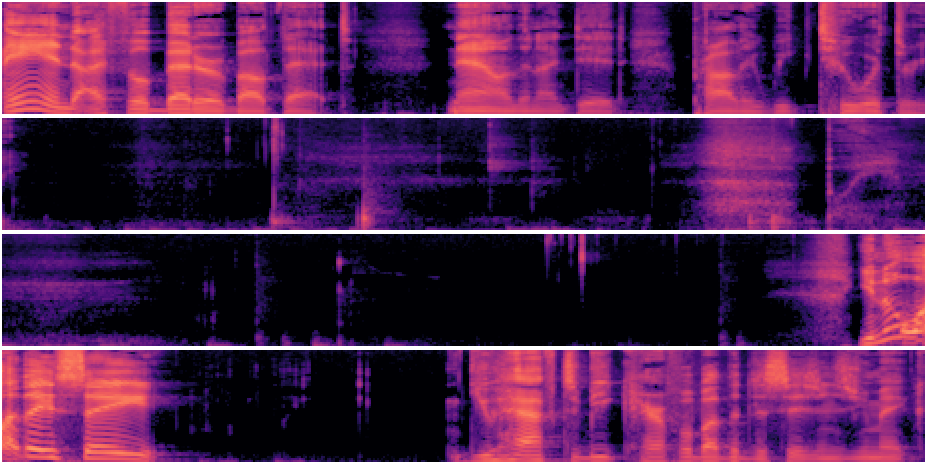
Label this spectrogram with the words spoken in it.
and I feel better about that now than I did probably week two or three. Boy. You know why they say you have to be careful about the decisions you make?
